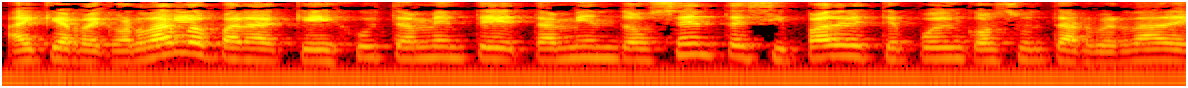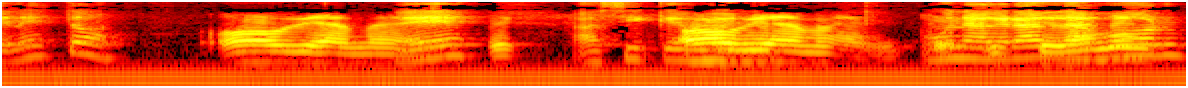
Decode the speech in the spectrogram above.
hay que recordarlo para que justamente también docentes y padres te pueden consultar, ¿verdad, en esto? Obviamente. ¿Eh? Así que bueno, Obviamente. una gran labor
